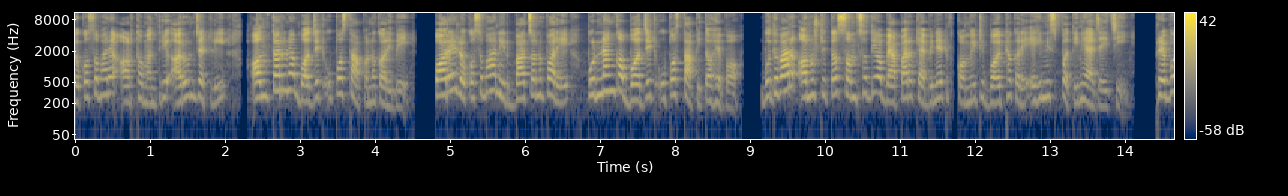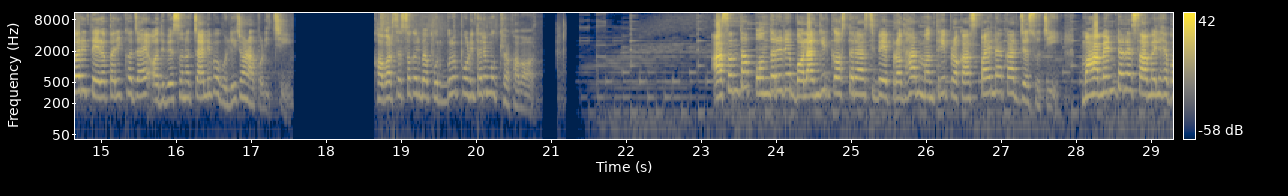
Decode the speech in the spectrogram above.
ଲୋକସଭାରେ ଅର୍ଥମନ୍ତ୍ରୀ ଅରୁଣ ଜେଟ୍ଲୀ ଅନ୍ତରୀଣ ବଜେଟ୍ ଉପସ୍ଥାପନ କରିବେ। ପରେ ଲୋକସଭା ନିର୍ବାଚନ ପରେ ପୂର୍ଣ୍ଣାଙ୍ଗ ବଜେଟ୍ ଉପସ୍ଥାପିତ ହେବ। ବୁଧବାର ଅନୁଷ୍ଠିତ ସଂସଦୀୟ ବ୍ୟାପାର କ୍ୟାବିନେଟ୍ କମିଟି ବୈଠକରେ ଏହି ନିଷ୍ପତ୍ତି ନିଆଯାଇଛି। ଫେବୃଆରୀ ତେର ତାରିଖ ଯାଏଁ ଅଧିବେଶନ ଚାଲିବ ବୋଲି ଜଣାପଡ଼ିଛି। ଖବର ଶେଷ କରିବା ପୂର୍ବରୁ ପୁଣି ଥରେ ମୁଖ୍ୟ ଖବର। ଆସନ୍ତା ପନ୍ଦରରେ ବଲାଙ୍ଗୀର ଗସ୍ତରେ ଆସିବେ ପ୍ରଧାନମନ୍ତ୍ରୀ ପ୍ରକାଶ ପାଇଲା କାର୍ଯ୍ୟସୂଚୀ। ମହାମେଣ୍ଟରେ ସାମିଲ ହେବ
